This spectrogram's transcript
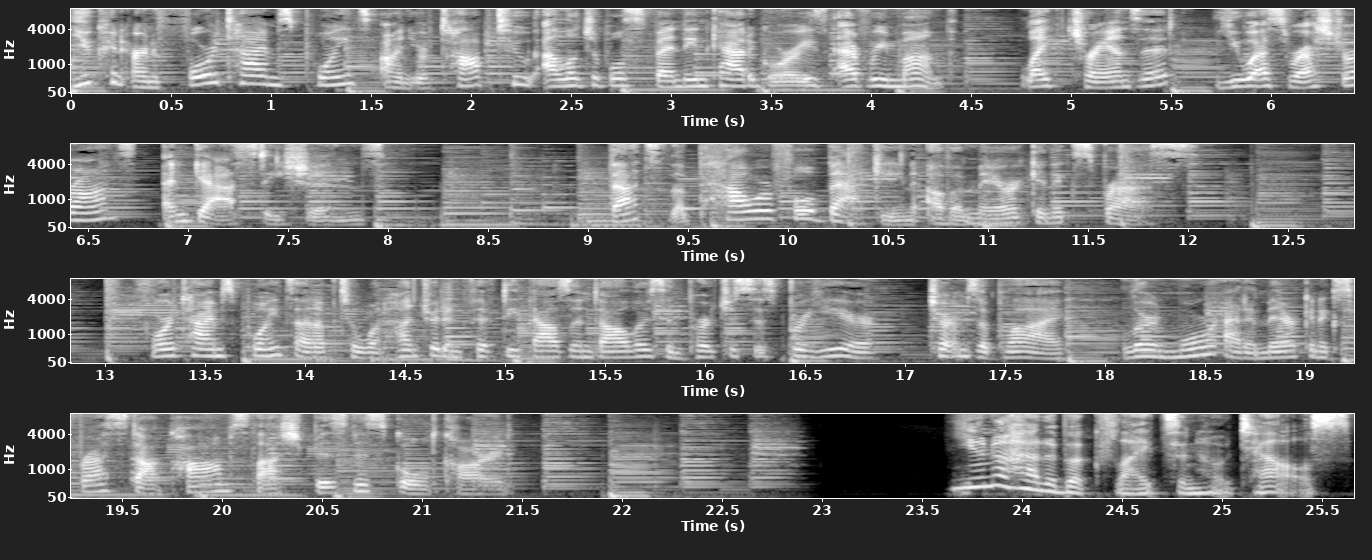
You can earn four times points on your top two eligible spending categories every month, like transit, U.S. restaurants, and gas stations. That's the powerful backing of American Express. Four times points on up to $150,000 in purchases per year. Terms apply. Learn more at americanexpress.com slash business gold card. You know how to book flights and hotels.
